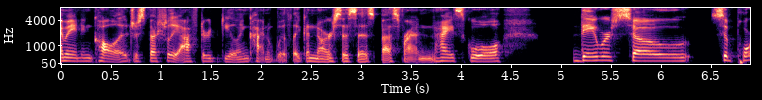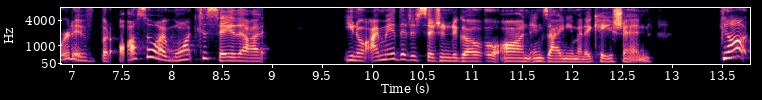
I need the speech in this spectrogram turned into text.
I made in college, especially after dealing kind of with like a narcissist best friend in high school. They were so supportive, but also I want to say that, you know, I made the decision to go on anxiety medication, not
